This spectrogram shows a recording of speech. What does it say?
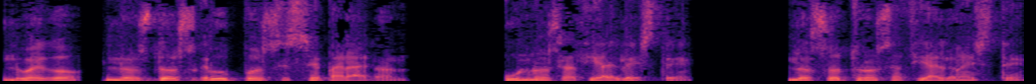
Luego, los dos grupos se separaron. Unos hacia el este, los otros hacia el oeste.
